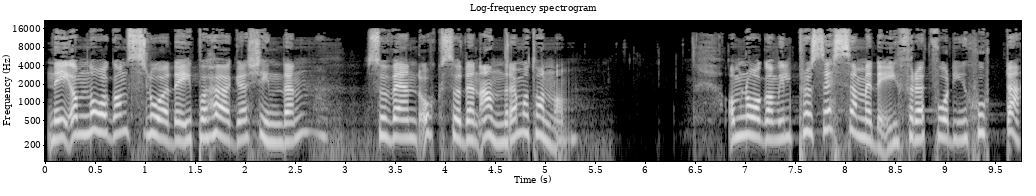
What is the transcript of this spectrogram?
Nej, om någon slår dig på högra kinden så vänd också den andra mot honom. Om någon vill processa med dig för att få din skjorta,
